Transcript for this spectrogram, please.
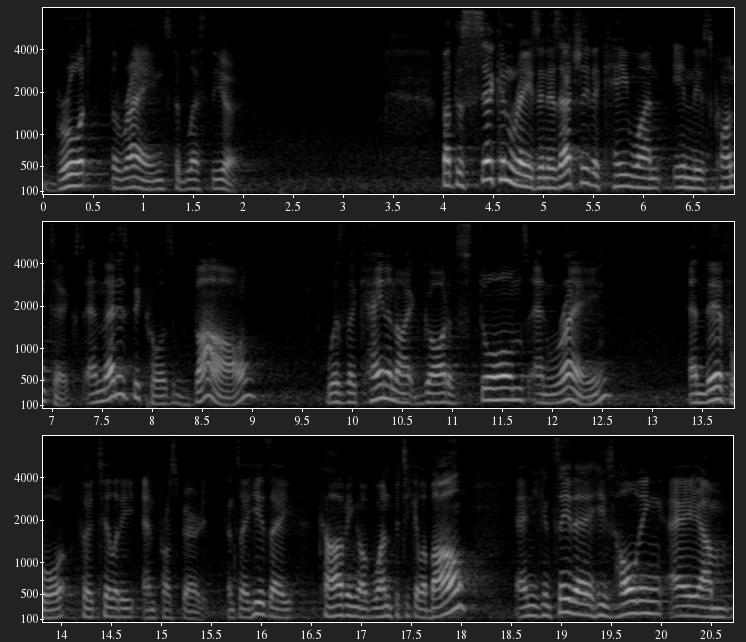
brought the rains to bless the earth. But the second reason is actually the key one in this context, and that is because Baal was the Canaanite god of storms and rain, and therefore fertility and prosperity. And so here's a carving of one particular Baal, and you can see there he's holding a um,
